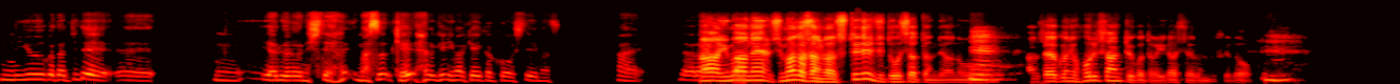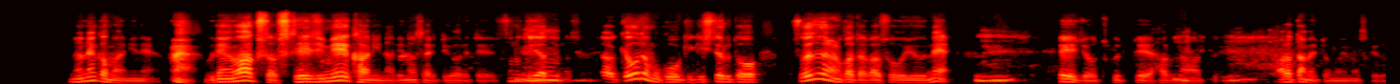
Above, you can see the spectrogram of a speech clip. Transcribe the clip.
いう形で、えーうん、やるようにしています。け 今計画をしています。はい、だからあ今ね島川さんがステージとおっしゃったんであの、うん。関西役に堀さんという方がいらっしゃるんですけどうん。何年か前にね ブレーンワークスはステージメーカーになりなさいと言われてその気でやってますよ、うん。だから今日でもこうお聞きしてるとそれぞれの方がそういうねうん。ステージを作ってはるなという改めて思いますけど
